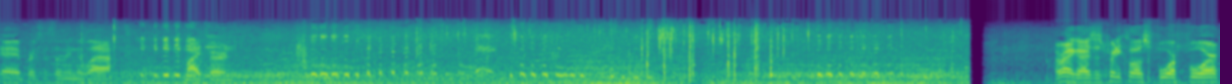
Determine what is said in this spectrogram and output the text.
Okay, Princess Aleena laughed. My turn. All right, guys, it's pretty close. 4 4.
